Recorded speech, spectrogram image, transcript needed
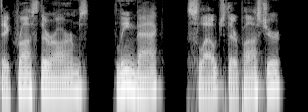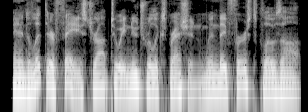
They cross their arms, lean back, slouch their posture, and let their face drop to a neutral expression when they first close off.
